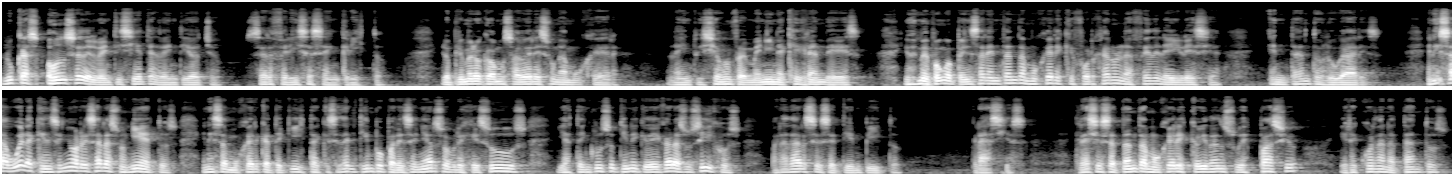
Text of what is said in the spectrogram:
Lucas 11 del 27 al 28. Ser felices en Cristo. Lo primero que vamos a ver es una mujer. La intuición femenina, qué grande es. Y hoy me pongo a pensar en tantas mujeres que forjaron la fe de la iglesia en tantos lugares. En esa abuela que enseñó a rezar a sus nietos, en esa mujer catequista que se da el tiempo para enseñar sobre Jesús y hasta incluso tiene que dejar a sus hijos para darse ese tiempito. Gracias. Gracias a tantas mujeres que hoy dan su espacio y recuerdan a tantos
